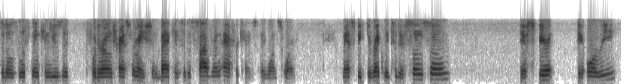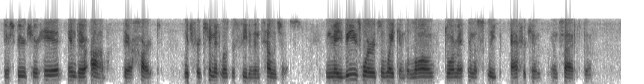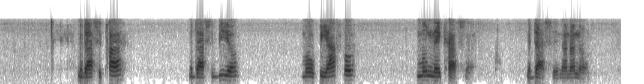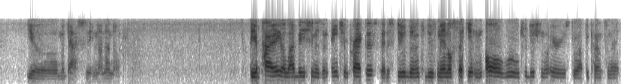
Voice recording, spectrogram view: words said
so those listening can use it for their own transformation back into the sovereign Africans they once were. May I speak directly to their Sun Sun, their spirit, their Ori, their spiritual head, and their Ab, their heart, which for Kemet was the seat of intelligence. And may these words awaken the long, dormant, and asleep African inside of them. Madasi Pa, Madasi Bio, Mo Biafo, Mune Casa, Madasi, no, no, no. Yo, Madasi, no, no, no. The Apaye or libation is an ancient practice that is still done to this nanosecond in all rural traditional areas throughout the continent.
